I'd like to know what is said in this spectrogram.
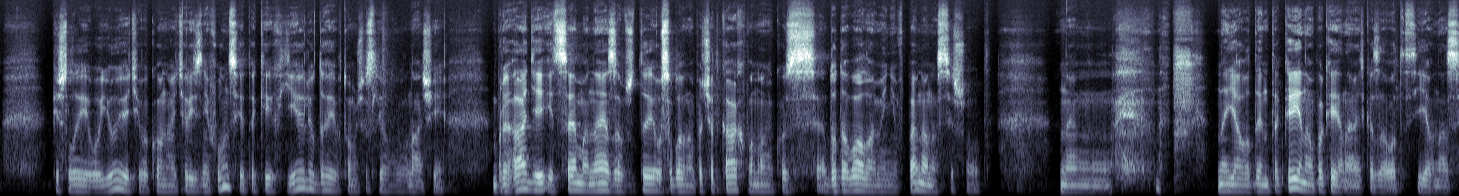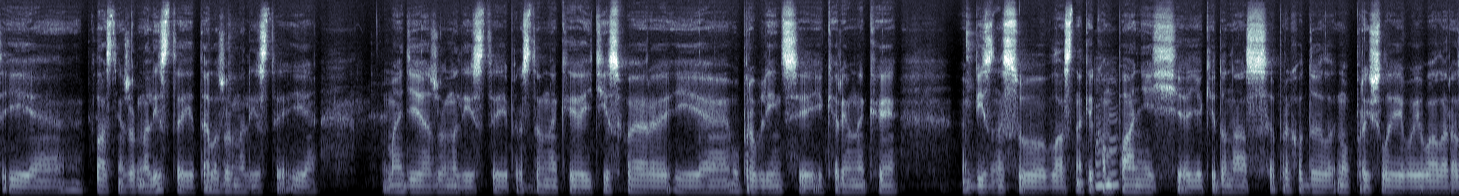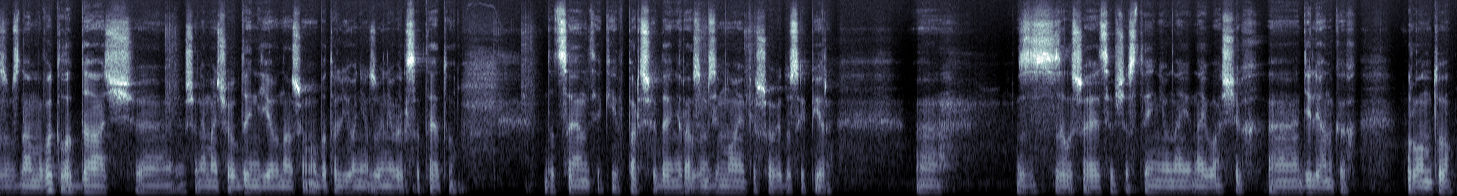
Пішли і воюють і виконують різні функції. Таких є людей, в тому числі в нашій бригаді, і це мене завжди, особливо на початках, воно якось додавало мені впевненості, що от не, не я один такий. Навпаки, я навіть казав, от є в нас і е, класні журналісти, і тележурналісти, і медіа-журналісти, і представники it сфери, і е, управлінці, і керівники. Бізнесу, власники uh-huh. компаній, які до нас приходили, ну прийшли і воювали разом з нами. Викладач, е, щонайменше один є в нашому батальйоні з університету доцент, який в перший день разом зі мною пішов і до сих пір е, залишається в частині в най, найважчих е, ділянках фронту.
